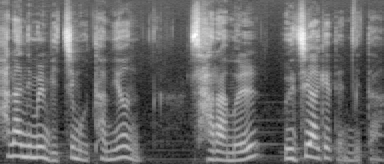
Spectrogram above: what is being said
하나님을 믿지 못하면 사람을 의지하게 됩니다.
